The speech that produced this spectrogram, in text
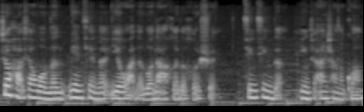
就好像我们面前的夜晚的罗纳河的河水，静静的映着岸上的光。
